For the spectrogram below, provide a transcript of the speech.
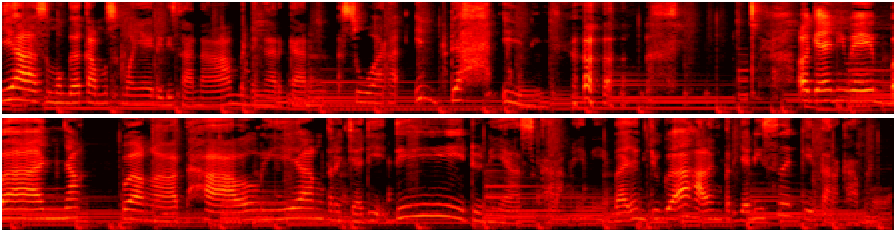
Ya, semoga kamu semuanya ada di sana mendengarkan suara indah ini. Oke, okay, anyway, banyak banget hal yang terjadi di dunia sekarang ini. Banyak juga hal yang terjadi sekitar kamu.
